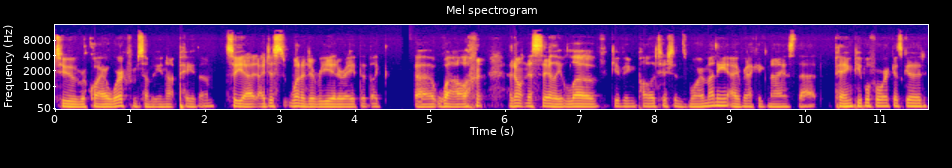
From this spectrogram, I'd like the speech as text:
to require work from somebody and not pay them. So yeah, I just wanted to reiterate that like uh, while I don't necessarily love giving politicians more money, I recognize that paying people for work is good,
